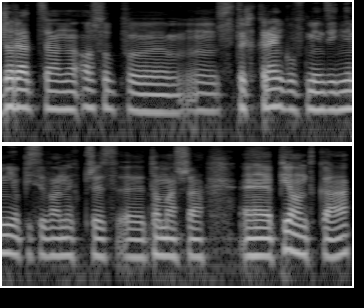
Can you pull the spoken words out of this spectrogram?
doradca no, osób e, z tych kręgów, między innymi opisywanych przez e, Tomasza e, Piątka.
